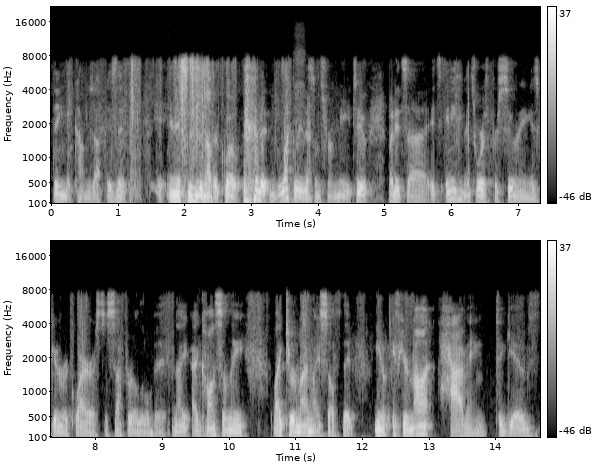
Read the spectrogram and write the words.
thing that comes up. Is that, and this, this is another quote. luckily, this one's from me too. But it's uh, it's anything that's worth pursuing is going to require us to suffer a little bit. And I I mm-hmm. constantly like to remind myself that you know if you're not having to give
